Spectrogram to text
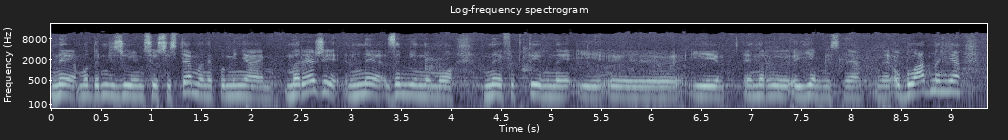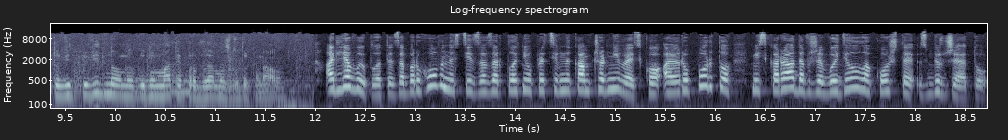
не модернізуємо всю систему, не поміняємо мережі, не замінимо неефективне і, е, і енергоємнісне обладнання, то відповідно ми будемо мати проблему з водоканалом. А для виплати заборгованості за зарплатню працівникам Чернівецького аеропорту міська рада вже виділила кошти з бюджету.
